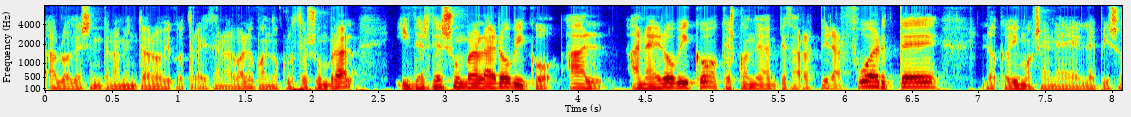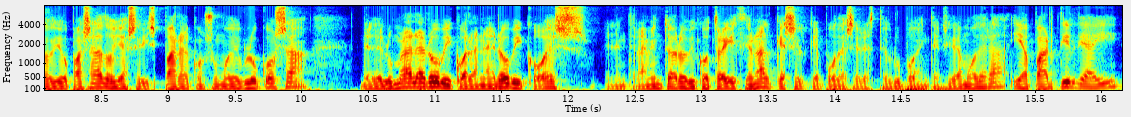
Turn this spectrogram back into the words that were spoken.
hablo de ese entrenamiento aeróbico tradicional, ¿vale? Cuando cruzo ese umbral y desde ese umbral aeróbico al anaeróbico, que es cuando ya empieza a respirar fuerte, lo que vimos en el episodio pasado, ya se dispara el consumo de glucosa, desde el umbral aeróbico al anaeróbico es el entrenamiento aeróbico tradicional, que es el que puede ser este grupo de intensidad moderada, y a partir de ahí,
